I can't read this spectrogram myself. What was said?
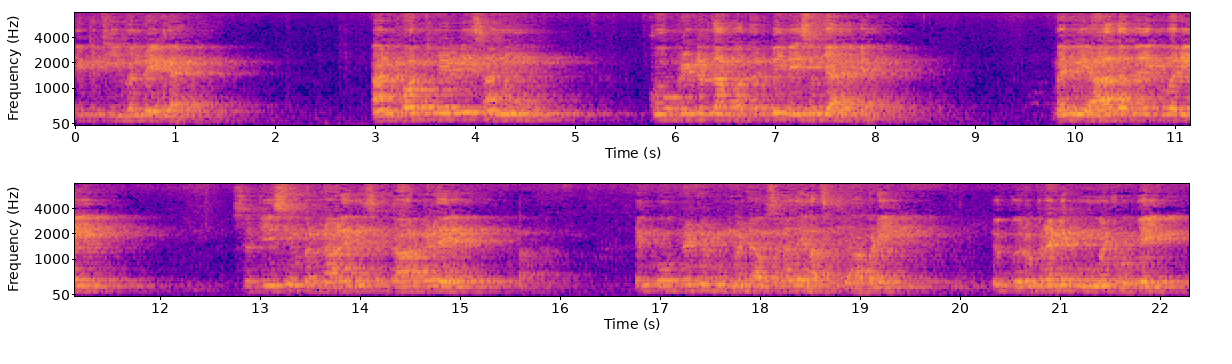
ਇੱਕ ਜੀਵਨ ਰੇਖਾ ਹੈ। ਅਨਫੋਰਚੂਨੇਟਲੀ ਸਾਨੂੰ ਕੋਆਪਰੇਟਿਵ ਦਾ ਮਤਲਬ ਵੀ ਨਹੀਂ ਸਮਝਾਇਆ ਗਿਆ। ਮੈਨੂੰ ਯਾਦ ਹੈ, ਮੈਂ ਇੱਕ ਵਾਰੀ ਸੁਰਜੀਤ ਸਿੰਘ ਬਰਨਾਲੇ ਦੀ ਸਰਕਾਰ ਵੇਲੇ ਇੱਕ ਕੋਆਪਰੇਟਿਵ ਮੂਵਮੈਂਟ ਅਫਸਰਾਂ ਦੇ ਹੱਥ 'ਚ ਜਾ ਬੜੀ ਇਹ ਬਿਊਰੋਕ੍ਰੈਟਿਕ ਮੂਵਮੈਂਟ ਹੋ ਗਈ।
